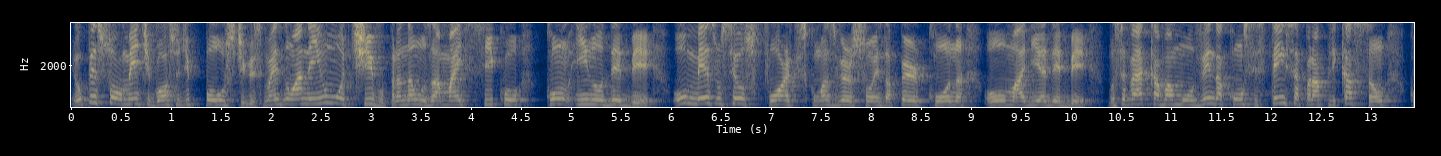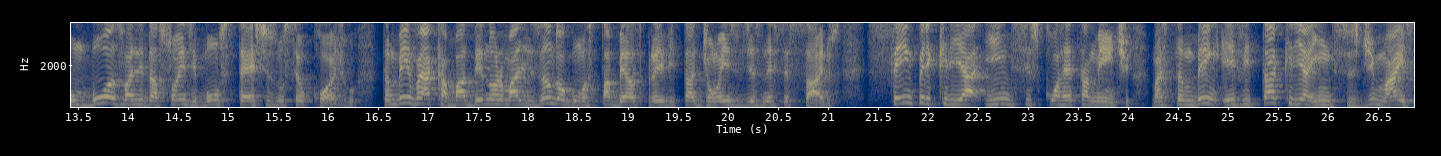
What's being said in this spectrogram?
Eu pessoalmente gosto de Postgres, mas não há nenhum motivo para não usar MySQL com InnoDB, ou mesmo seus forks como as versões da Percona ou MariaDB. Você vai acabar movendo a consistência para a aplicação com boas validações e bons testes no seu código. Também vai acabar denormalizando algumas tabelas para evitar joins desnecessários. Sempre criar índices corretamente, mas também evitar criar índices demais,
